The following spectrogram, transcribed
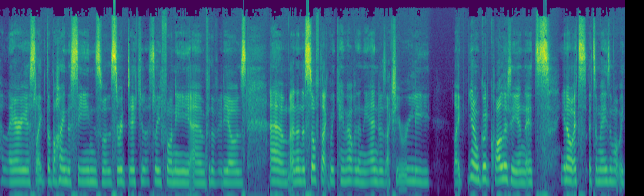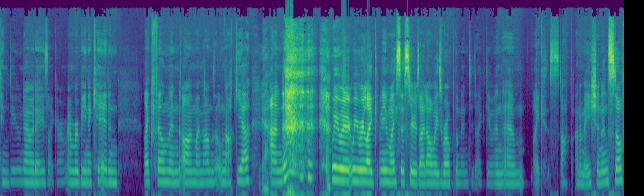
hilarious. Like the behind the scenes was ridiculously funny um, for the videos, um, and then the stuff that we came out with in the end was actually really like you know good quality and it's you know it's it's amazing what we can do nowadays. Like i remember being a kid and like filming on my mom's little nokia Yeah. and we were we were like me and my sisters i'd always rope them into like doing um like stop animation and stuff.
